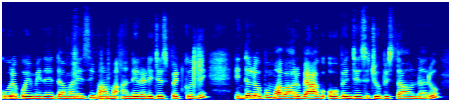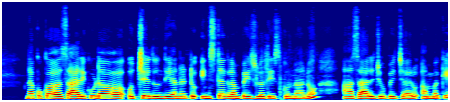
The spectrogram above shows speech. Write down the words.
కూర పొయ్యి మీద వేద్దామనేసి మా అమ్మ అన్నీ రెడీ చేసి పెట్టుకుంది. ఇంతలోపు మా వారు బ్యాగ్ ఓపెన్ చేసి చూపిస్తూ ఉన్నారు. నాకు ఒక శారీ కూడా వచ్చేది ఉంది అన్నట్టు ఇన్స్టాగ్రామ్ పేజ్లో తీసుకున్నాను. ఆ శారీ చూపించారు అమ్మకి.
